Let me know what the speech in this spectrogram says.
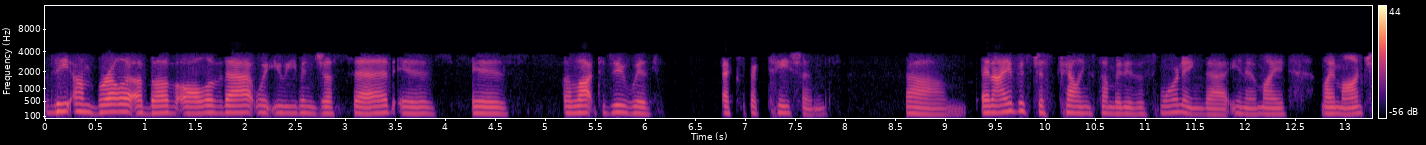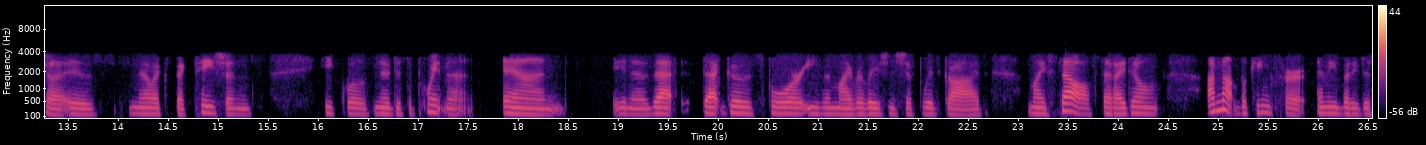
the umbrella above all of that, what you even just said, is is a lot to do with expectations um and i was just telling somebody this morning that you know my my mantra is no expectations equals no disappointment. And you know that that goes for even my relationship with god myself that i don't i'm not looking for anybody to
